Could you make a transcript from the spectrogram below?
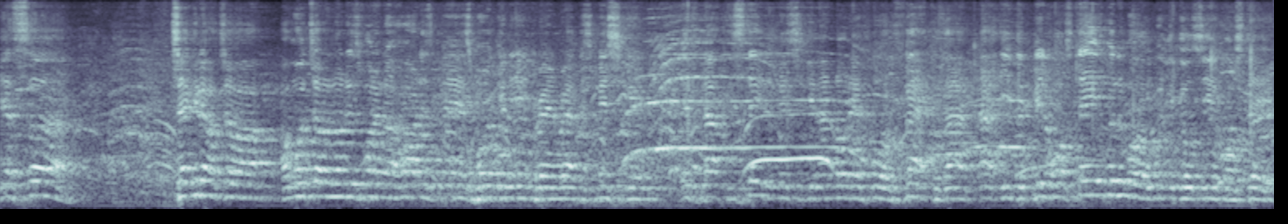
Yes, sir. Check it out, y'all. I want y'all to know this is one of the hardest bands working in Grand Rapids, Michigan. If not the state of Michigan, I know that for a fact because I, I either been on stage with them or I went to go see them on stage.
